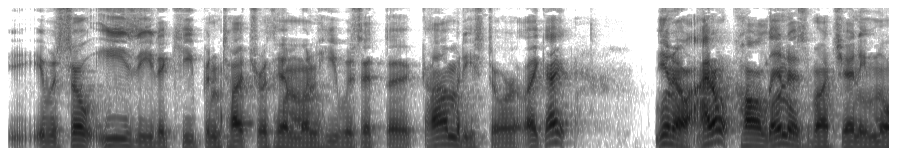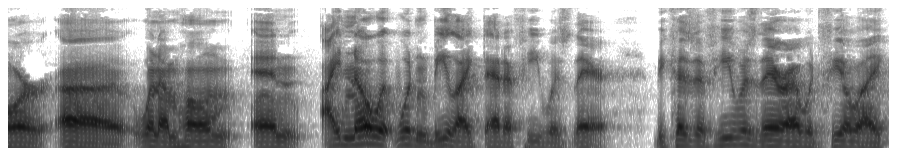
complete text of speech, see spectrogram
it was so easy to keep in touch with him when he was at the comedy store. Like I, you know, I don't call in as much anymore uh, when I'm home, and I know it wouldn't be like that if he was there. Because if he was there, I would feel like,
